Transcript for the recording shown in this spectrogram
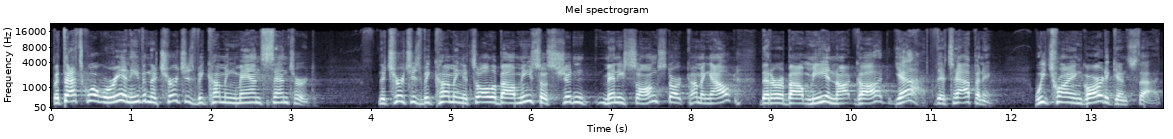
But that's what we're in. Even the church is becoming man centered. The church is becoming, it's all about me. So, shouldn't many songs start coming out that are about me and not God? Yeah, that's happening. We try and guard against that.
